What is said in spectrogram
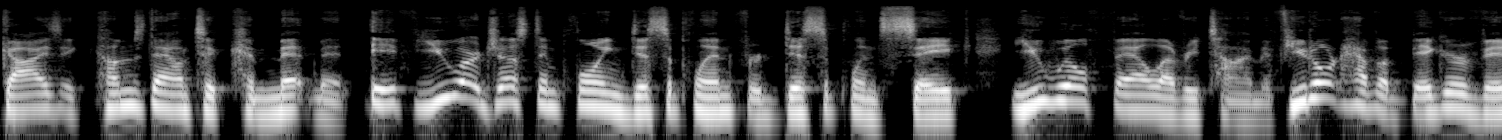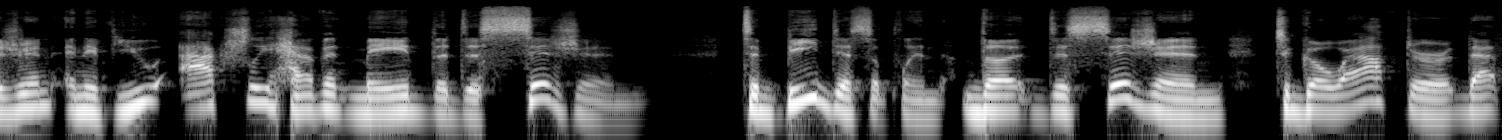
Guys, it comes down to commitment. If you are just employing discipline for discipline's sake, you will fail every time. If you don't have a bigger vision and if you actually haven't made the decision to be disciplined, the decision to go after that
